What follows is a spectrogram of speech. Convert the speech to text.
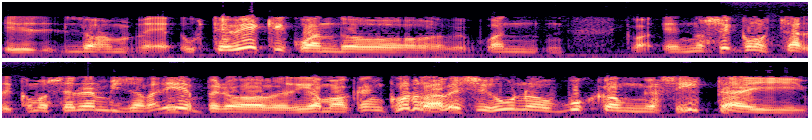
eh, usted ve que cuando, cuando eh, no sé cómo, está, cómo será en Villa María, pero digamos acá en Córdoba a veces uno busca un gasista y...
